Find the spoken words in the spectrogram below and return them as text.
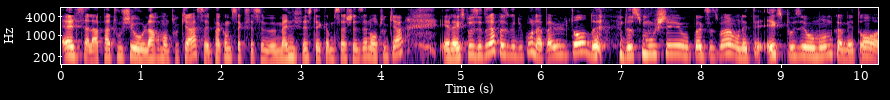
elle, ça l'a pas touché aux larmes en tout cas. C'est pas comme ça que ça s'est manifesté comme ça chez elle en tout cas. Et elle a explosé de rire parce que du coup, on n'a pas eu le temps de, se moucher ou quoi que ce soit. On était exposé au monde comme étant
